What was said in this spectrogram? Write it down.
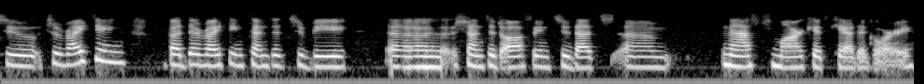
to to writing, but their writing tended to be uh, shunted off into that um, mass market category.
